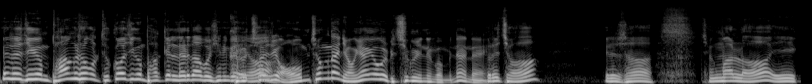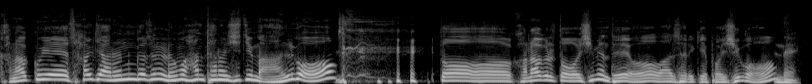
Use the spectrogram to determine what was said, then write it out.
그래서 지금 방송을 듣고 지금 밖을 내려다보시는 거예요. 그렇죠. 지금 엄청난 영향력을 미치고 있는 겁니다. 네. 그렇죠. 그래서 정말로 이 관악구에 살지 않은 것을 너무 한탄하시지 말고 또 어, 관악을 또 오시면 돼요. 와서 이렇게 보시고 네.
